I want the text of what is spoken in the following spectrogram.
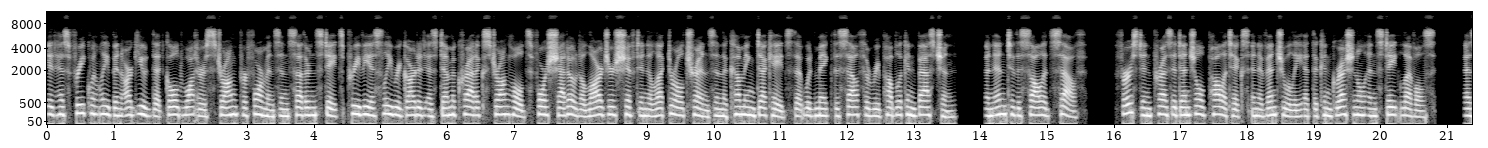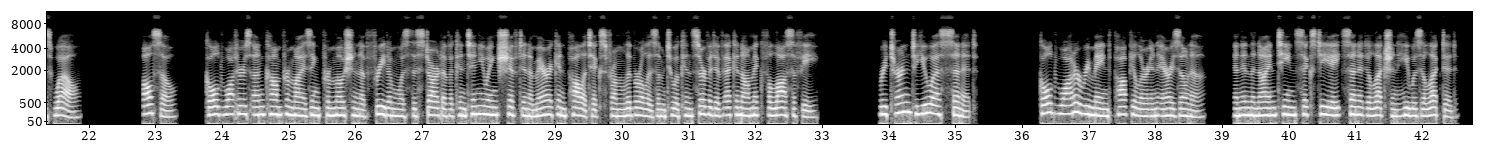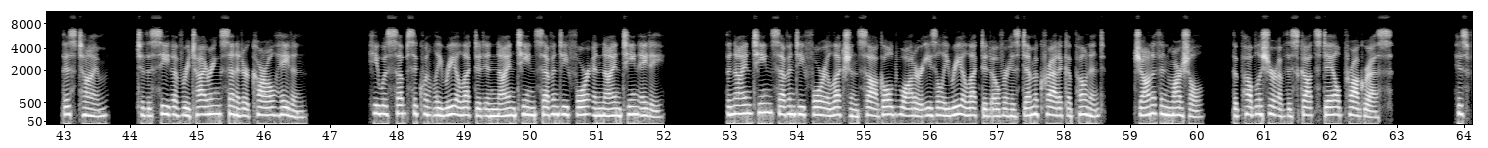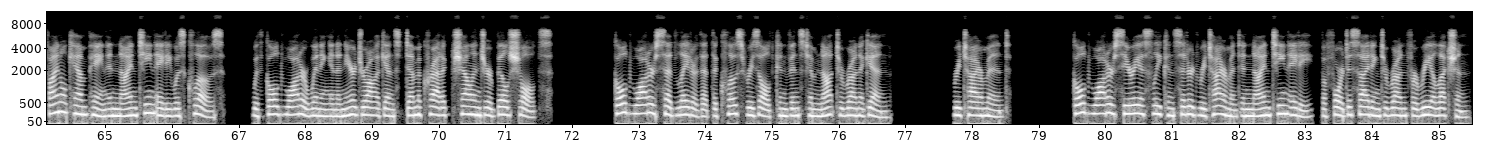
It has frequently been argued that Goldwater's strong performance in southern states previously regarded as Democratic strongholds foreshadowed a larger shift in electoral trends in the coming decades that would make the South a Republican bastion, an end to the solid South, first in presidential politics and eventually at the congressional and state levels, as well. Also, Goldwater's uncompromising promotion of freedom was the start of a continuing shift in American politics from liberalism to a conservative economic philosophy. Return to U.S. Senate Goldwater remained popular in Arizona, and in the 1968 Senate election he was elected, this time, to the seat of retiring Senator Carl Hayden. He was subsequently re-elected in 1974 and 1980. The 1974 election saw Goldwater easily re-elected over his Democratic opponent, Jonathan Marshall, the publisher of the Scottsdale Progress. His final campaign in 1980 was close, with Goldwater winning in a near draw against Democratic challenger Bill Schulz. Goldwater said later that the close result convinced him not to run again. Retirement Goldwater seriously considered retirement in 1980 before deciding to run for re-election.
